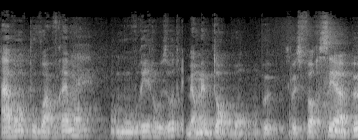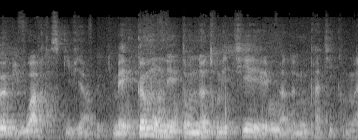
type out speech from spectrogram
avant de pouvoir vraiment m'ouvrir aux autres. Mais en même temps, bon, on peut, on peut se forcer un peu puis voir ce qui vient. Mais comme on est dans notre métier, enfin, dans nos pratiques, on a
